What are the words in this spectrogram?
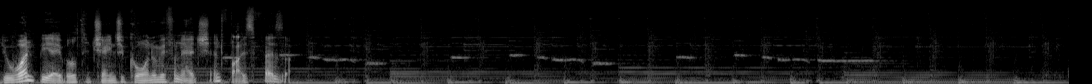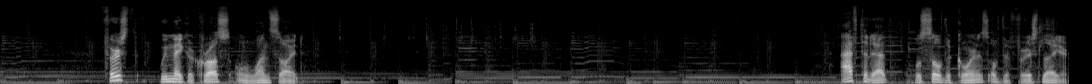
You won't be able to change a corner with an edge and vice versa. First, we make a cross on one side. After that, we'll solve the corners of the first layer.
